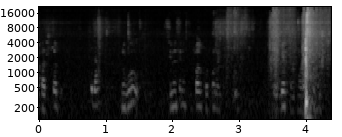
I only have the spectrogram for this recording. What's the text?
కూడా ఖచ్చితంగా నువ్వు చిన్న చిన్న కుప్పలు కొట్టుకోవాలి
